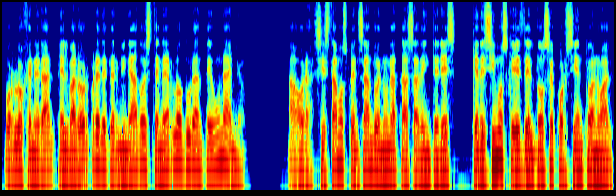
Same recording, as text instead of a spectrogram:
Por lo general, el valor predeterminado es tenerlo durante un año. Ahora, si estamos pensando en una tasa de interés, que decimos que es del 12% anual,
